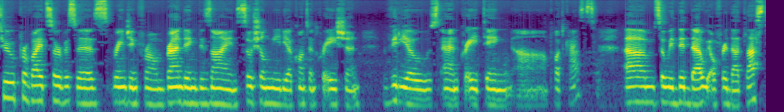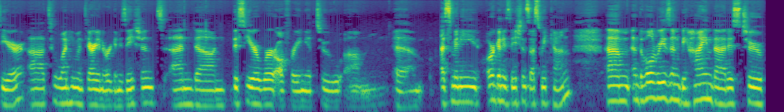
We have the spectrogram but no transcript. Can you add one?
to provide services ranging from branding, design, social media, content creation, videos, and creating uh, podcasts. Um, so we did that. We offered that last year uh, to one humanitarian organizations, and um, this year we're offering it to um, um as many organizations as we can. Um, and the whole reason behind that is to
